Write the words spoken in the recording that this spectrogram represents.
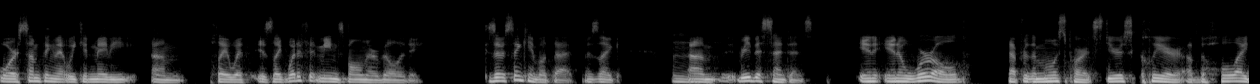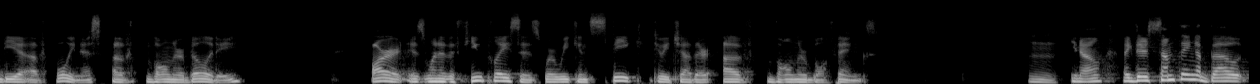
or something that we could maybe um, play with is like, what if it means vulnerability? Because I was thinking about that. It was like, Mm. um, read this sentence. In in a world that, for the most part, steers clear of the whole idea of holiness, of vulnerability, art is one of the few places where we can speak to each other of vulnerable things Mm. you know like there's something about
